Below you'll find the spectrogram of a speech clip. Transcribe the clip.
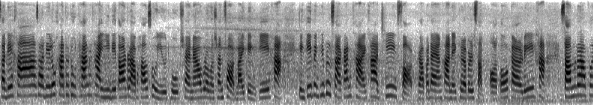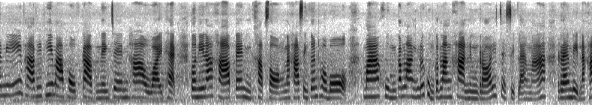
สวัสดีค่ะ สวัสดีลูกค้าทุกๆท่านค่ะ ยินดีต้อนรับเข้าสู่ YouTube Channel Promotion Ford by เก่งกี้ค่ะ เก่งกี้เป็นที่ปรึกษาการขายค่ะที่ Ford พระประแดงค่ะ ในเครือบริษัทออโต้แกลลี่ค่ะ สำหรับวันนี้พาพี่ๆมาพบกับ Next Gen ค่ะ y t e c ตัวนี้นะคะเป็นขับ 2 นะคะ Single Turbo มาขุมกำลังด้วยขุมกำลังค่ะ 170 แรงม้า แรงบิดนะคะ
